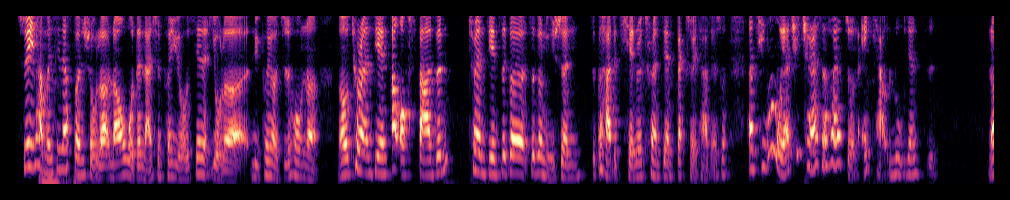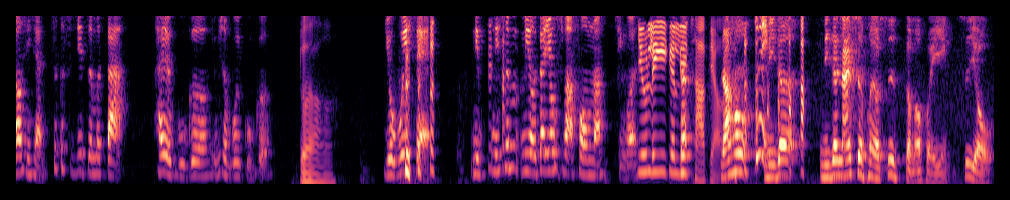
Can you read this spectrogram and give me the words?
所以他们现在分手了，然后我的男生朋友现在有了女朋友之后呢，然后突然间 out of sudden，突然间这个这个女生，这个她的前任突然间 text 回他，就说啊，请问我要去 e a s 的话要走哪一条路这样子？然后心想这个世界这么大，还有谷歌，你为什么不会谷歌？对啊，有危险。你你是没有在用 smartphone 吗？请问？又另一个绿茶婊，然后你的你的男生朋友是怎么回应？是有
